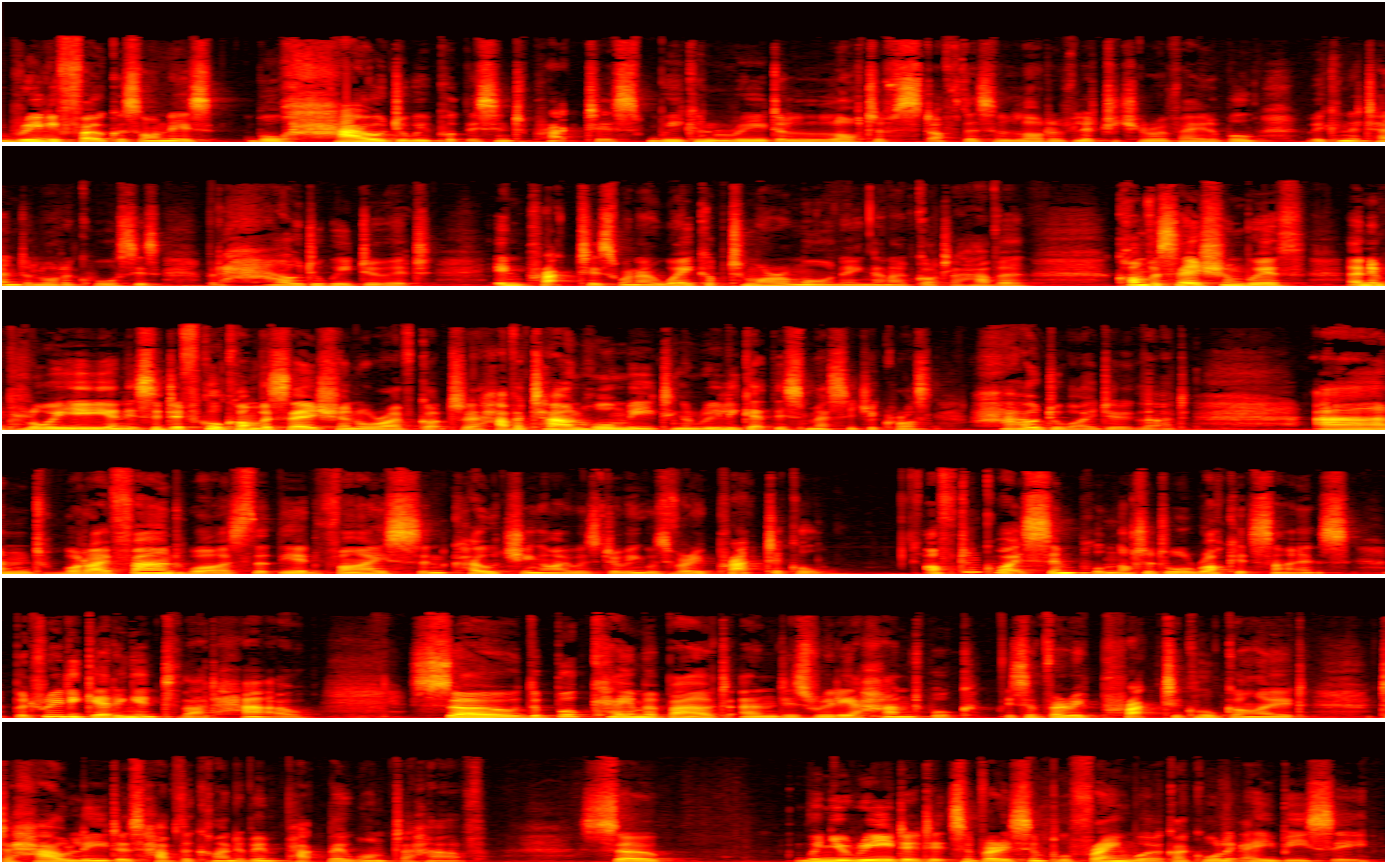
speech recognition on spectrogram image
really focus on is well, how do we put this into practice? We can read a lot of stuff, there's a lot of literature available, we can attend a lot of courses, but how do we do it in practice when I wake up tomorrow morning and I've got to have a conversation with an employee and it's a difficult conversation, or I've got to have a town hall meeting and really get this message across? How do I do that? And what I found was that the advice and coaching I was doing was very practical often quite simple, not at all rocket science, but really getting into that how. So the book came about and is really a handbook. It's a very practical guide to how leaders have the kind of impact they want to have. So when you read it, it's a very simple framework. I call it ABC,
